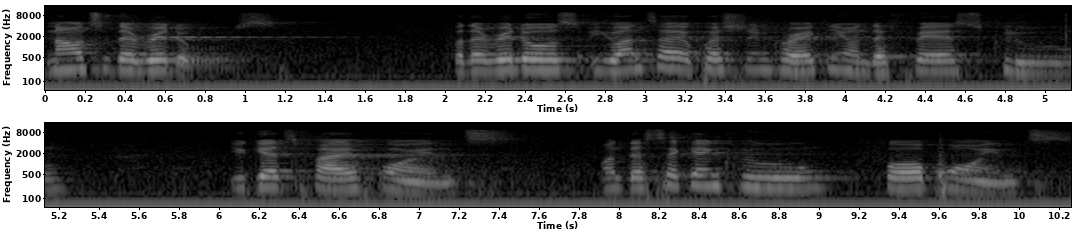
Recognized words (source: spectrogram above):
Now to the riddles. For the riddles, you answer a question correctly on the first clue, you get five points. On the second clue, four points.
